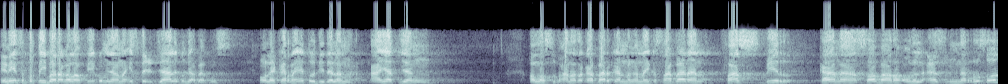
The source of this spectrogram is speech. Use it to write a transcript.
Ini seperti barakallahu fikum yang namanya istijal itu enggak bagus. Oleh karena itu di dalam ayat yang Allah Subhanahu wa taala kabarkan mengenai kesabaran, fasbir kama sabara ulul azmi minar rusul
